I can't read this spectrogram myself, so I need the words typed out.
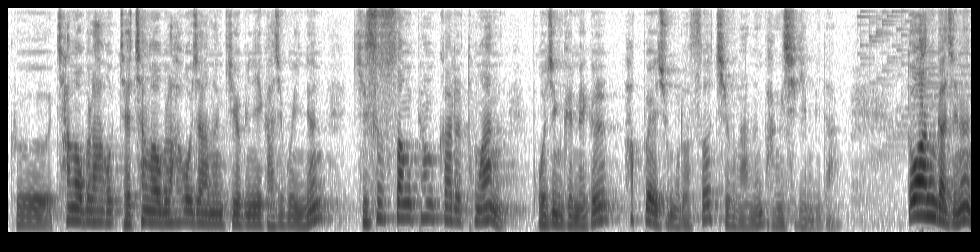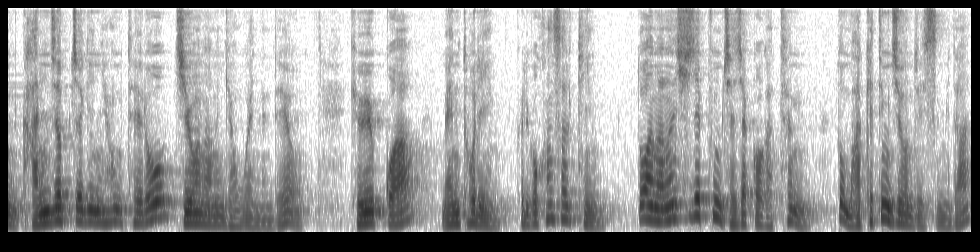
그 창업을 하고 재창업을 하고자 하는 기업인이 가지고 있는 기술성 평가를 통한 보증 금액을 확보해 줌으로써 지원하는 방식입니다. 또 한 가지는 간접적인 형태로 지원하는 경우가 있는데요. 교육과 멘토링 그리고 컨설팅 또 하나는 시제품 제작과 같은 또 마케팅 지원도 있습니다.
